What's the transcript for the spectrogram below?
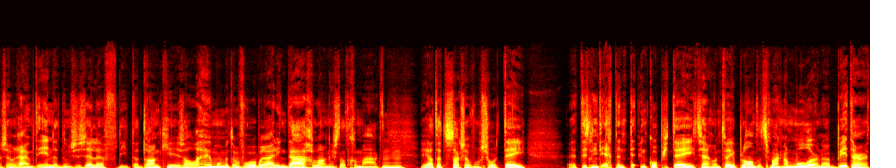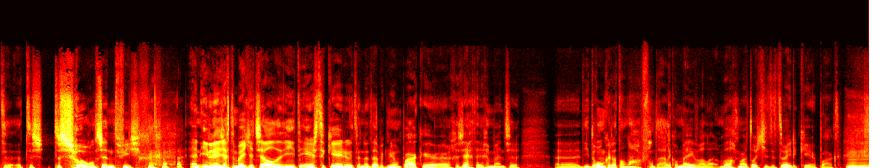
zo'n ruimte in. Dat doen ze zelf. Die, dat drankje is al helemaal met een voorbereiding. Dagenlang is dat gemaakt. Mm -hmm. Je had het straks over een soort thee. Het is niet echt een, een, kopje thee. Het zijn gewoon twee planten. Het smaakt naar modder, naar bitter. Het, het, is, het is zo ontzettend vies. en iedereen zegt een beetje hetzelfde die het de eerste keer doet. En dat heb ik nu een paar keer gezegd tegen mensen. Uh, die dronken dat dan. Oh, ik vond het eigenlijk wel meevallen. Wacht maar tot je het de tweede keer pakt. Mm -hmm.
